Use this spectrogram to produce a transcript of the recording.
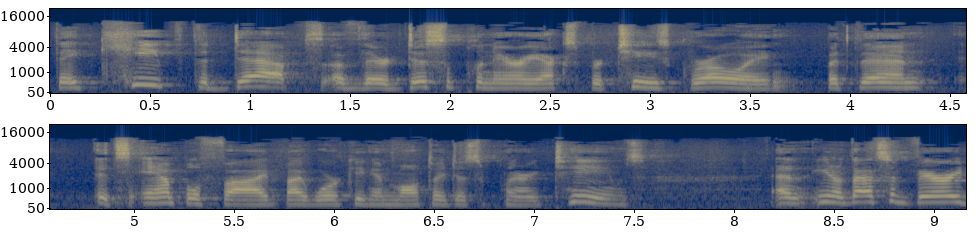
they keep the depth of their disciplinary expertise growing, but then it's amplified by working in multidisciplinary teams. And you know that's a very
